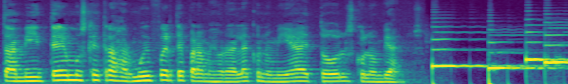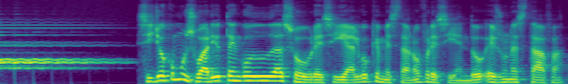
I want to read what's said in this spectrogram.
también tenemos que trabajar muy fuerte para mejorar la economía de todos los colombianos. Si yo como usuario tengo dudas sobre si algo que me están ofreciendo es una estafa,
